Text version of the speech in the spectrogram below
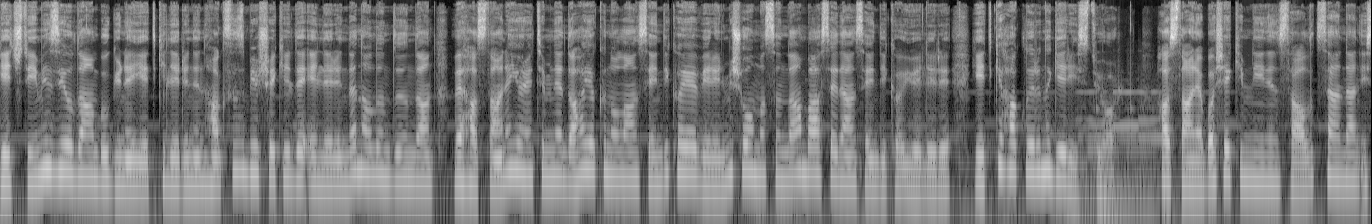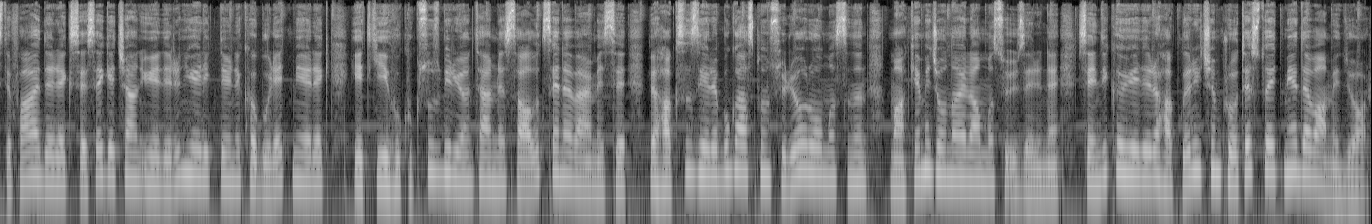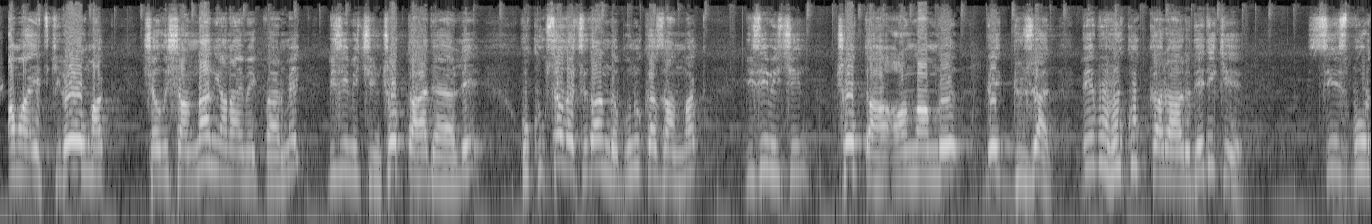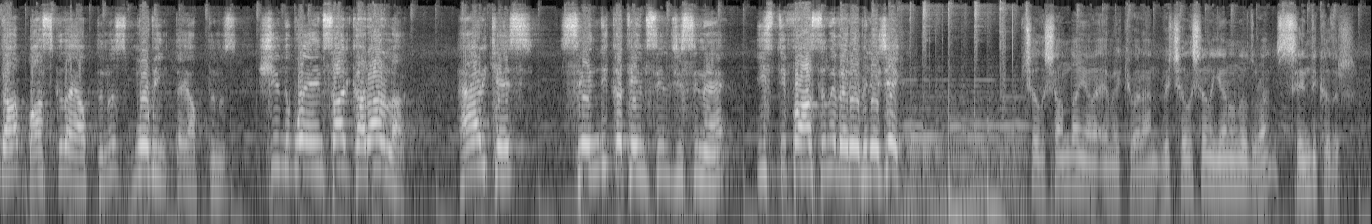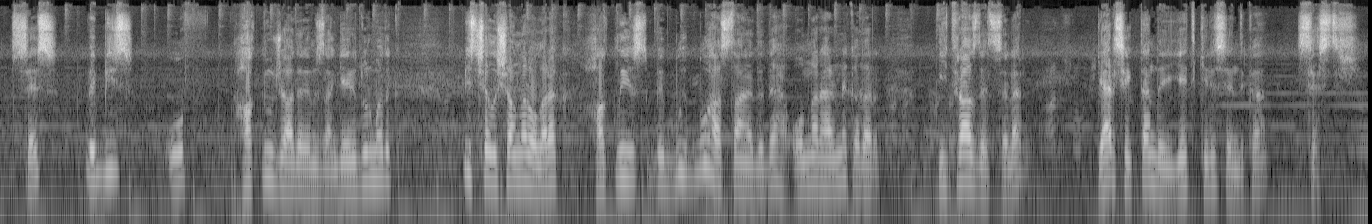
Geçtiğimiz yıldan bugüne yetkilerinin haksız bir şekilde ellerinden alındığından ve hastane yönetimine daha yakın olan sendikaya verilmiş olmasından bahseden sendika üyeleri yetki haklarını geri istiyor. Hastane başhekimliğinin sağlık senden istifa ederek sese geçen üyelerin üyeliklerini kabul etmeyerek yetkiyi hukuksuz bir yöntemle sağlık sene vermesi ve haksız yere bu gaspın sürüyor olmasının mahkemece onaylanması üzerine sendika üyeleri hakları için protesto etmeye devam ediyor. Ama etkili olmak, çalışandan yana emek vermek bizim için çok daha değerli. Hukuksal açıdan da bunu kazanmak bizim için çok daha anlamlı ve güzel. Ve bu hukuk kararı dedi ki siz burada baskı da yaptınız, mobbing de yaptınız. Şimdi bu emsal kararla herkes sendika temsilcisine istifasını verebilecek. Çalışandan yana emek veren ve çalışanın yanında duran sendikadır ses ve biz o haklı mücadelemizden geri durmadık. Biz çalışanlar olarak haklıyız ve bu, bu hastanede de onlar her ne kadar itiraz etseler gerçekten de yetkili sendika sestir.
